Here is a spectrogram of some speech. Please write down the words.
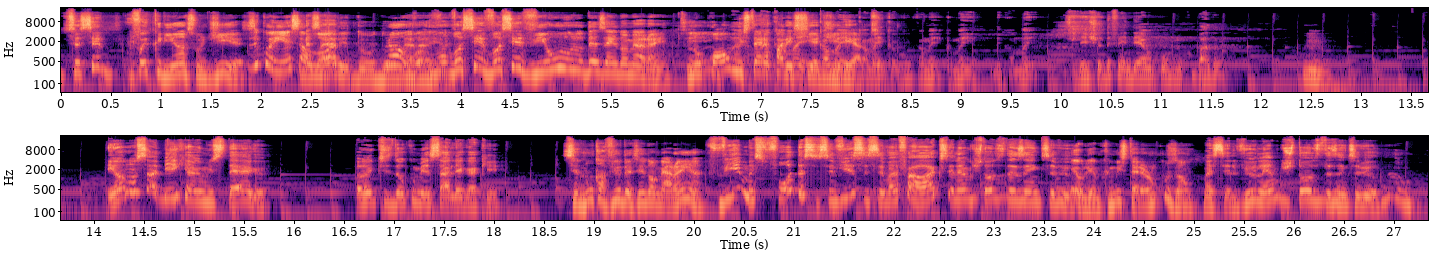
se você foi criança um dia. Você conhece a lore do, do Não, você, você viu o desenho do Homem-Aranha, no qual o mistério mas calma aparecia aí, calma direto. Aí, calma aí, calma aí, calma aí, calma aí, calma aí. Deixa eu defender o público padrão. Hum. Eu não sabia que era um mistério antes de eu começar a ler HQ. Você nunca viu o desenho do Homem-Aranha? Vi, mas foda-se, você visse, você vai falar que você lembra de todos os desenhos que você viu. Eu lembro que o mistério era um cuzão. Mas você viu, lembra de todos os desenhos que você viu? Não.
